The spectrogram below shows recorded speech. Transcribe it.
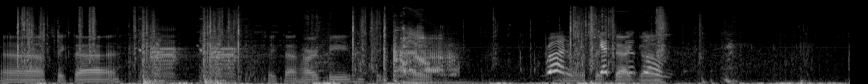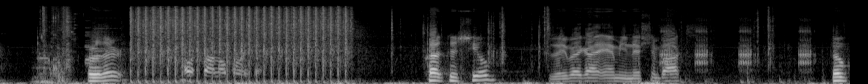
Uh, I'll take that. Take that heartbeat. Take that. Run. we'll take Get to the gun. zone. Over there. Hostile operator. Crack the shield. Does anybody got an ammunition box? Nope.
